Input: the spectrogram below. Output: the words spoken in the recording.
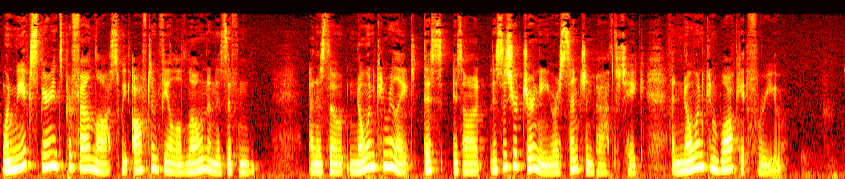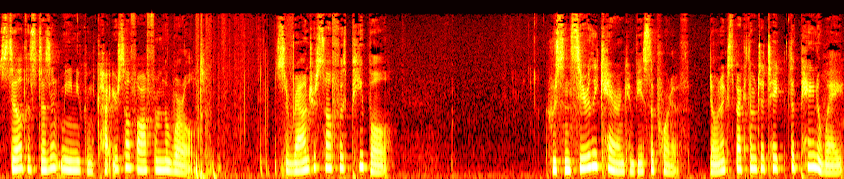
When we experience profound loss, we often feel alone and as if and as though no one can relate. This is on this is your journey, your ascension path to take, and no one can walk it for you. Still, this doesn't mean you can cut yourself off from the world. Surround yourself with people who sincerely care and can be supportive. Don't expect them to take the pain away,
